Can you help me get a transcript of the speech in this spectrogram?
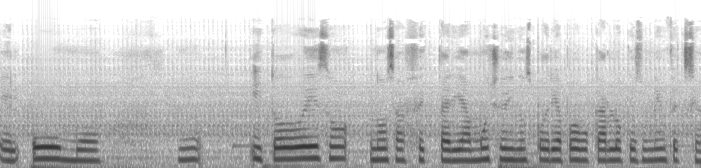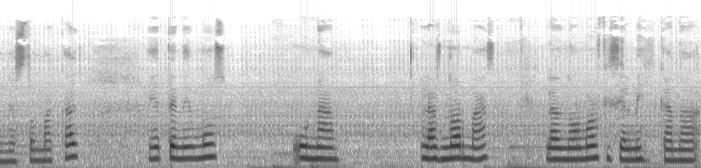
el humo mm, y todo eso nos afectaría mucho y nos podría provocar lo que es una infección estomacal. Eh, tenemos una las normas, la norma oficial mexicana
